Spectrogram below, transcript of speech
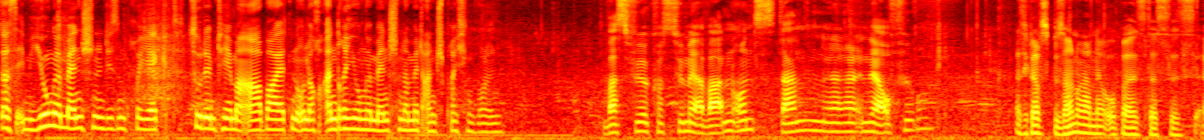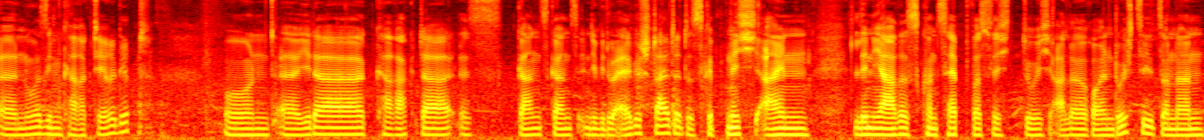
dass eben junge Menschen in diesem Projekt zu dem Thema arbeiten und auch andere junge Menschen damit ansprechen wollen. Was für Kostüme erwarten uns dann äh, in der Aufführung? Also ich glaube, das Besondere an der Oper ist, dass es äh, nur sieben Charaktere gibt. Und äh, jeder Charakter ist ganz, ganz individuell gestaltet. Es gibt nicht ein lineares Konzept, was sich durch alle Rollen durchzieht, sondern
